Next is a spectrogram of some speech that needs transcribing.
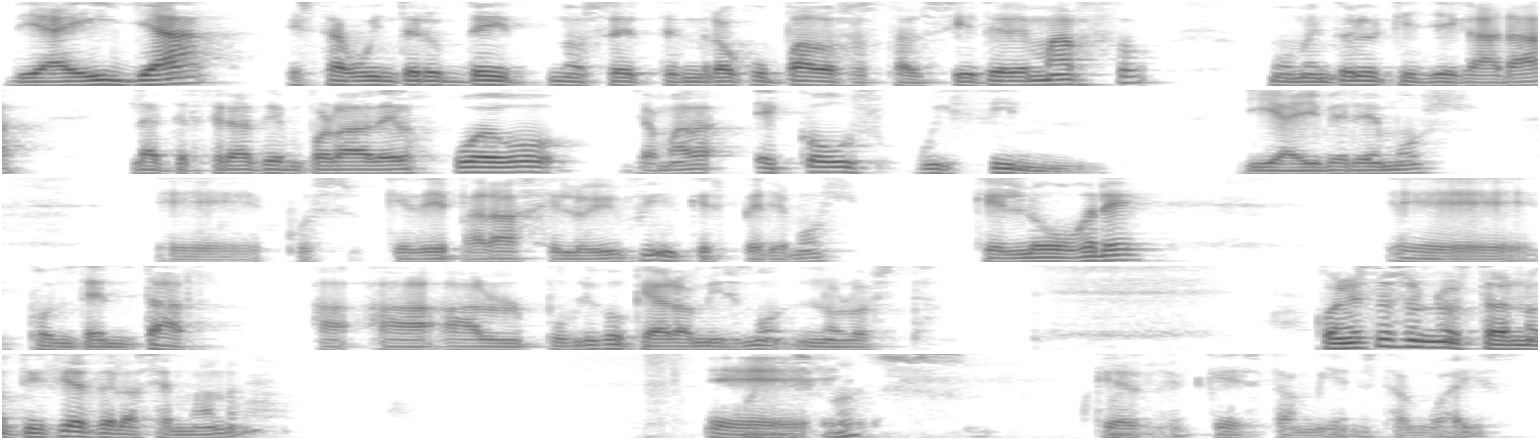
De ahí ya, esta Winter Update nos tendrá ocupados hasta el 7 de marzo, momento en el que llegará la tercera temporada del juego llamada Echoes Within. Y ahí veremos eh, pues quede para Halo Infinite, que esperemos que logre eh, contentar al público que ahora mismo no lo está. Con esto son nuestras noticias de la semana. Eh, que, están bien, están guays.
